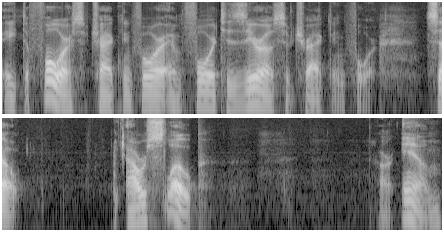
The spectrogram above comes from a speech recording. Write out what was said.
8 to 4, subtracting 4. And 4 to 0, subtracting 4. So, our slope, our m,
